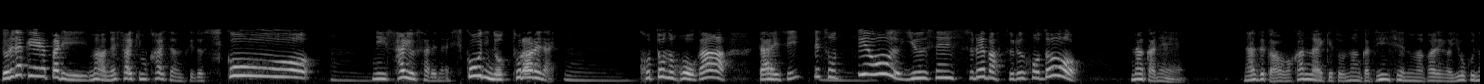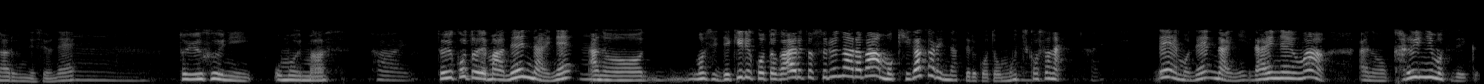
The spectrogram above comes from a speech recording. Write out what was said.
どれだけやっぱり、まあね、最近も書いてたんですけど、思考に左右されない、思考に乗っ取られないことの方が大事。で、うんそっちを優先すればするほど、なんかね、なぜかわかんないけど、なんか人生の流れが良くなるんですよね。というふうに思います。はい。ということで、まあ年内ね、うんあのー、もしできることがあるとするならば、もう気がかりになってることを持ち越さない。で、もう年内に、来年は、あの、軽い荷物で行く。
